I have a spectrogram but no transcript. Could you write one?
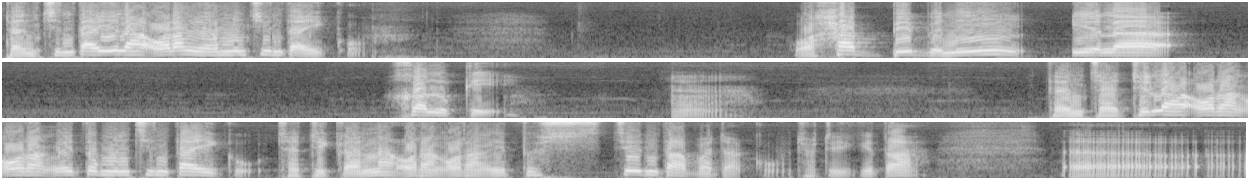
dan cintailah orang yang mencintaiku. Wa habbibni ila khalqi. Dan jadilah orang-orang itu mencintaiku. Jadikanlah orang-orang itu cinta padaku. Jadi kita uh,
